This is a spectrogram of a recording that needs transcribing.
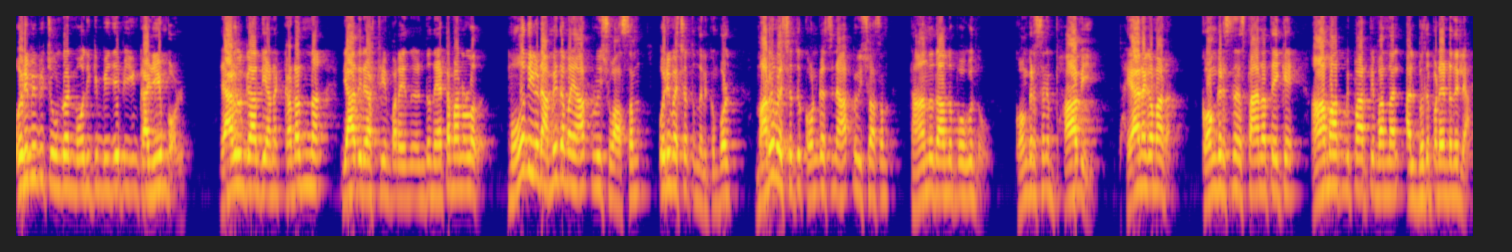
ഒരുമിപ്പിച്ചു കൊണ്ടുവാൻ മോദിക്കും ബി ജെ പിക്കും കഴിയുമ്പോൾ രാഹുൽ ഗാന്ധിയാണ് കടന്ന ജാതി രാഷ്ട്രീയം പറയുന്നത് എന്ത് നേട്ടമാണുള്ളത്? മോദിയുടെ അമിതമായ ആത്മവിശ്വാസം ഒരു വശത്ത് നിൽക്കുമ്പോൾ മറുവശത്ത് കോൺഗ്രസിന് ആത്മവിശ്വാസം താന്നു താന്നു പോകുന്നു. കോൺഗ്രസിന് ഭാവി ഭയാനകമാണ്. കോൺഗ്രസിന്റെ സ്ഥാനത്തേക്ക് ആം ആദ്മി പാർട്ടി വന്നാൽ അത്ഭുതപ്പെടേണ്ടതില്ല.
